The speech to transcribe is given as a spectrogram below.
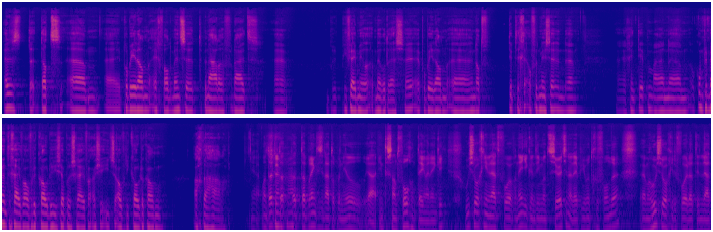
Ja, dus dat, ehm, eh, probeer dan echt wel de mensen te benaderen vanuit eh pri- privé mail, mailadres. Hè. En probeer dan eh hun dat tip te geven, of tenminste een, geen tip, maar een ehm, compliment te geven over de code die ze hebben geschreven. Als je iets over die code kan achterhalen. Ja, want dat, dat, dat, dat, brengt dus inderdaad op een heel ja, interessant volgend thema, denk ik. Hoe zorg je inderdaad voor van nee, je kunt iemand searchen, nou, dan heb je iemand gevonden. Uh, maar hoe zorg je ervoor dat inderdaad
